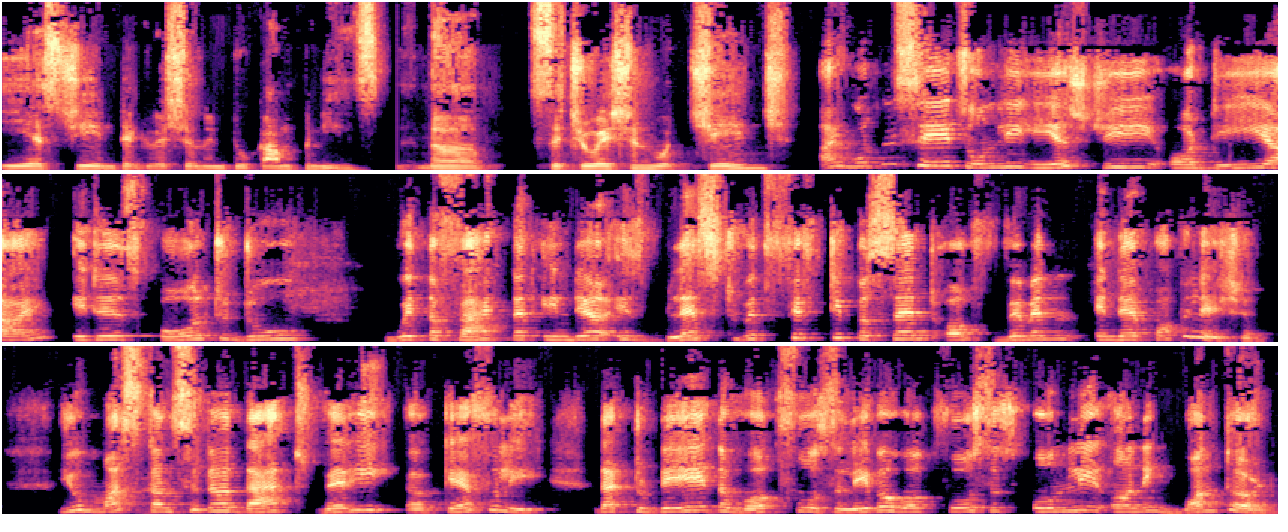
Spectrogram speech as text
ESG integration into companies, the situation would change? I wouldn't say it's only ESG or DEI. It is all to do with the fact that India is blessed with 50% of women in their population you must consider that very uh, carefully that today the workforce, the labor workforce is only earning one third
